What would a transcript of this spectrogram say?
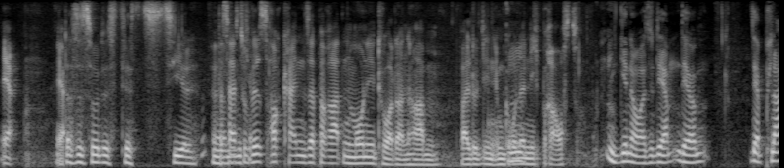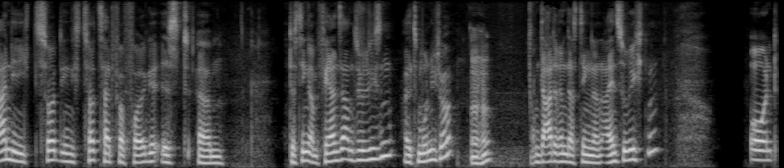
Ja. Ja. Das ist so das, das Ziel. Das Ähm, heißt, du wirst auch keinen separaten Monitor dann haben, weil du den im Grunde nicht brauchst. Genau, also der, der, der Plan, den ich, zur, den ich zurzeit verfolge, ist, ähm, das Ding am Fernseher anzuschließen als Monitor Mhm. und da drin das Ding dann einzurichten und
